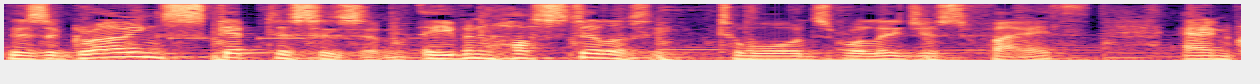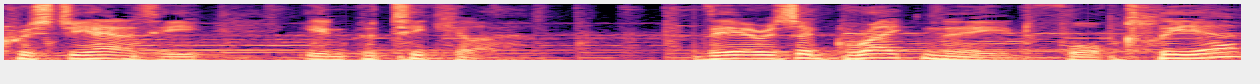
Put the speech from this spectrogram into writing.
there's a growing scepticism, even hostility, towards religious faith and Christianity in particular. There is a great need for clear,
